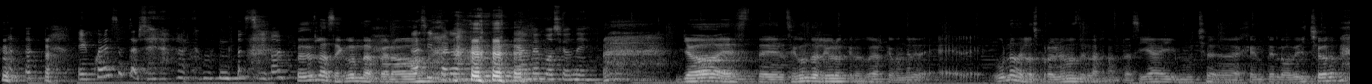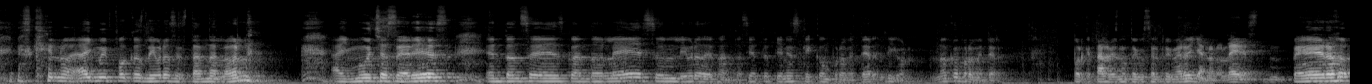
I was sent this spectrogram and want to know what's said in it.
¿Cuál es tu tercera recomendación? Pues es la segunda, pero. Ah, sí, perdón. Ya me emocioné. Yo, este, el segundo libro que les voy a recomendar, eh, uno de los problemas de la fantasía, y mucha gente lo ha dicho, es que no hay muy pocos libros standalone. Hay muchas series, entonces cuando lees un libro de fantasía te tienes que comprometer, digo, no comprometer, porque tal vez no te gusta el primero y ya no lo lees, pero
